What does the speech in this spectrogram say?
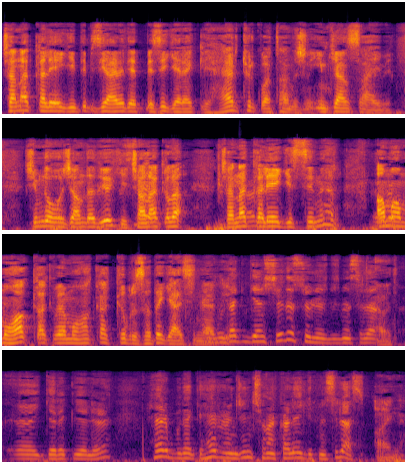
Çanakkale'ye gidip ziyaret etmesi gerekli. Her Türk vatandaşının imkan sahibi. Şimdi hocam da diyor ki Çanakkale Çanakkale'ye gitsinler ama muhakkak ve muhakkak Kıbrıs'a da gelsinler diyor. Buradaki gençlere de söylüyoruz biz mesela Evet. e, gerekli yerlere. Her buradaki her öğrencinin Çanakkale'ye gitmesi lazım. Aynen.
